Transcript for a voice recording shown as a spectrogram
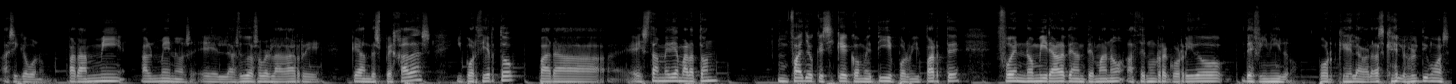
Así que bueno, para mí al menos eh, las dudas sobre el agarre quedan despejadas. Y por cierto, para esta media maratón un fallo que sí que cometí por mi parte fue no mirar de antemano hacer un recorrido definido porque la verdad es que los últimos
